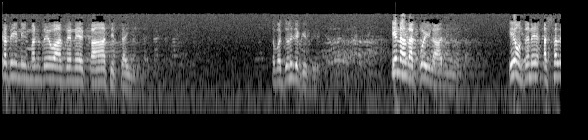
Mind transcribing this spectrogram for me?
کدی نہیں منتے وہ آتے نے کان چٹائی۔ توجہ نہیں جگی تھی یہاں کا کوئی علاج نہیں ہوتا۔ یہ ہوں نے اصل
